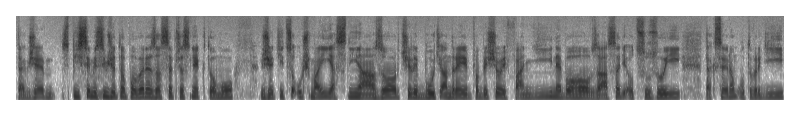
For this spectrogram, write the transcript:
Takže spíš si myslím, že to povede zase přesně k tomu, že ti, co už mají jasný názor, čili buď Andrej Babišovi fandí, nebo ho v zásadě odsuzují, tak se jenom utvrdí.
